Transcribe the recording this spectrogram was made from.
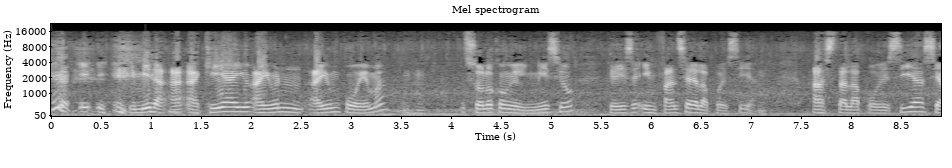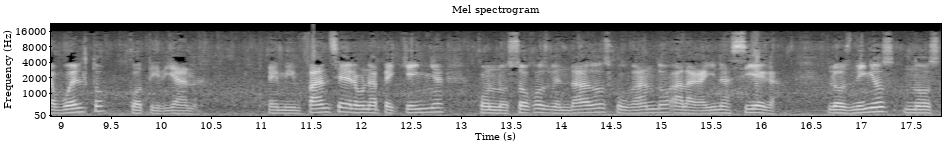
Y, mira, aquí hay, hay, un, hay un poema, solo con el inicio, que dice Infancia de la poesía. Hasta la poesía se ha vuelto cotidiana. En mi infancia era una pequeña con los ojos vendados jugando a la gallina ciega. Los niños nos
